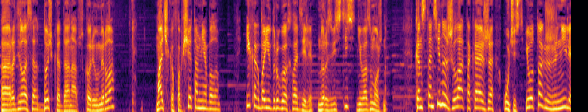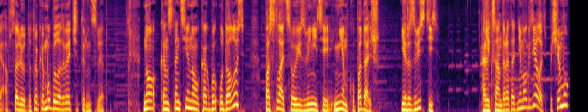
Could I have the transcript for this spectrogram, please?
А, родилась дочка, да, она вскоре умерла. Мальчиков вообще там не было. И как бы они друга охладили. Но развестись невозможно. Константина жила такая же участь. Его также женили абсолютно, только ему было тогда 14 лет. Но Константину как бы удалось послать свою, извините, немку подальше и развестись. Александр это не мог делать. Почему?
